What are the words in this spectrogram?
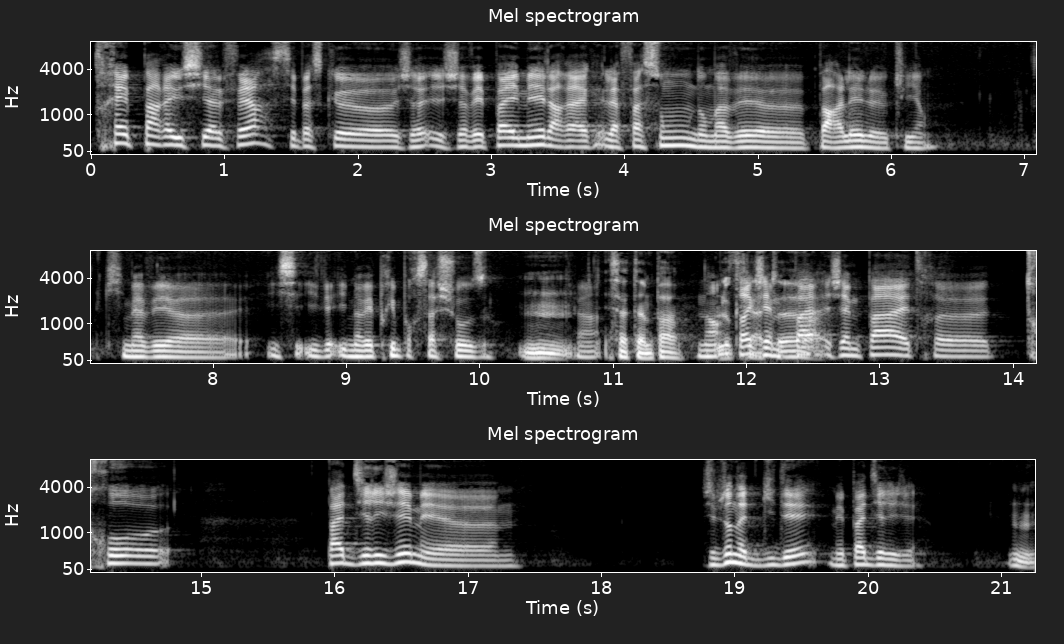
très pas réussi à le faire, c'est parce que j'a- j'avais pas aimé la, façon dont m'avait euh, parlé le client. Qui m'avait, euh, il, s- il- il m'avait pris pour sa chose. Hmm. Et ça t'aime pas. Non, c'est vrai que j'aime pas, j'aime pas être euh, trop, pas dirigé, mais euh, j'ai besoin d'être guidé, mais pas dirigé. Hmm.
